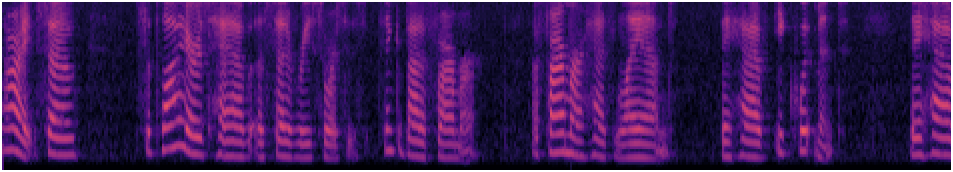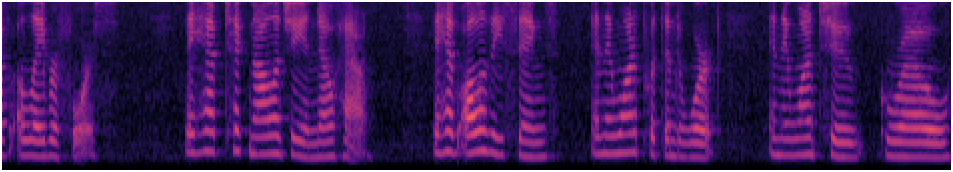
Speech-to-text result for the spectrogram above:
All right, so suppliers have a set of resources. Think about a farmer. A farmer has land, they have equipment, they have a labor force, they have technology and know how. They have all of these things and they want to put them to work and they want to grow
